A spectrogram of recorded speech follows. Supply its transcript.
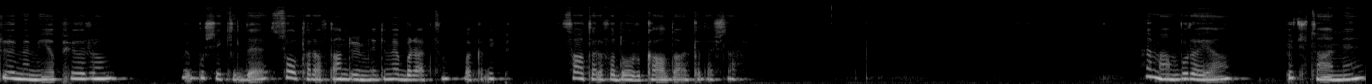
Düğümümü yapıyorum. Ve bu şekilde sol taraftan düğümledim ve bıraktım. Bakın ip sağ tarafa doğru kaldı arkadaşlar. Hemen buraya 3 tane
